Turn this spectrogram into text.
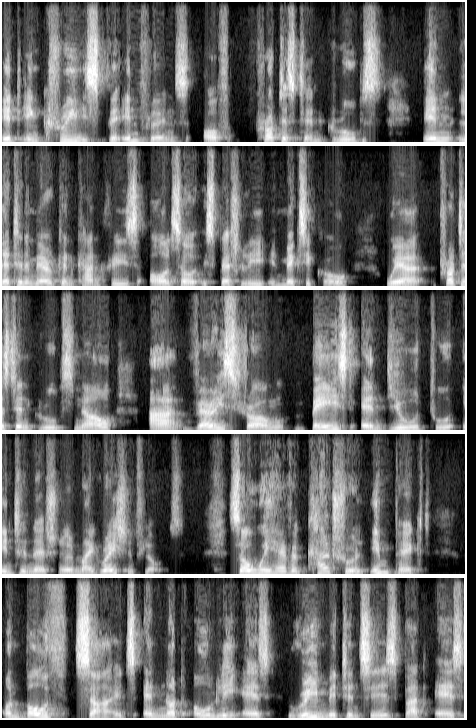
it increased the influence of Protestant groups in Latin American countries, also especially in Mexico, where Protestant groups now are very strong based and due to international migration flows. So we have a cultural impact on both sides and not only as remittances, but as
